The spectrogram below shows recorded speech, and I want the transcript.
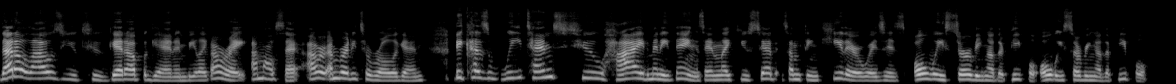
that allows you to get up again and be like, all right, I'm all set. I'm ready to roll again. Because we tend to hide many things. And like you said, something key there was is always serving other people, always serving other people.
